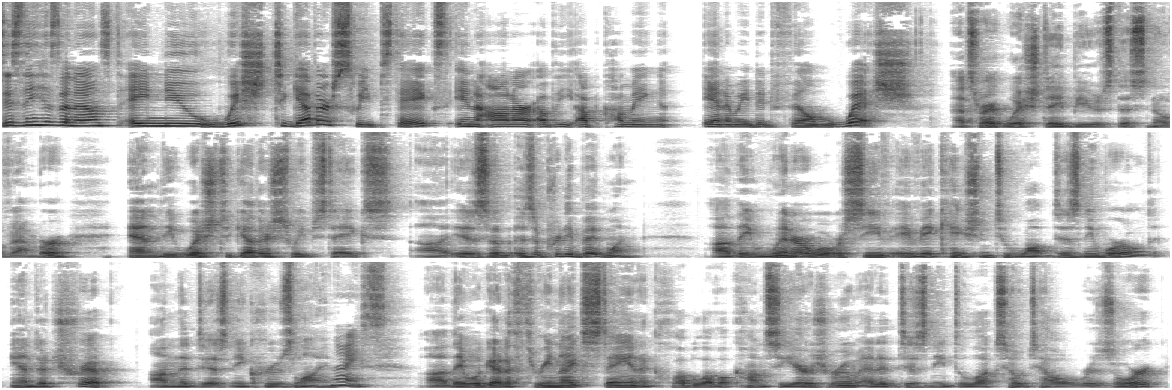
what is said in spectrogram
Disney has announced a new Wish Together sweepstakes in honor of the upcoming animated film Wish. That's right. Wish debuts this November, and the Wish Together sweepstakes uh, is a is a pretty big one. Uh, the winner will receive a vacation to Walt Disney World and a trip on the Disney Cruise Line. Nice. Uh, they will get a three night stay in a club level concierge room at a Disney Deluxe Hotel Resort,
